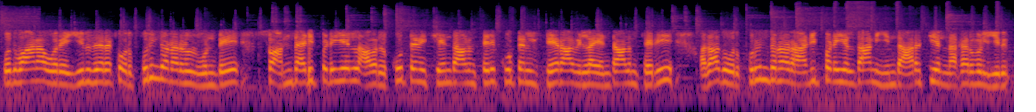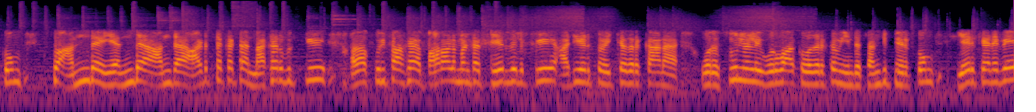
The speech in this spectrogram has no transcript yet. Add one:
பொதுவான ஒரு இருதரப்பு ஒரு புரிந்துணர்வு உண்டு. ஸோ அந்த அடிப்படையில் அவர்கள் கூட்டணி சேர்ந்தாலும் சரி கூட்டணி சேராவில்லை என்றாலும் சரி அதாவது ஒரு புரிந்துணர்வு அடிப்படையில் தான் இந்த அரசியல் நகர்வுகள் இருக்கும். ஸோ அந்த எந்த அந்த அடுத்த கட்ட நகர்வுக்கு அதாவது குறிப்பாக பாராளுமன்ற தேர்தலுக்கு அடியெடுத்து வைப்பதற்கான ஒரு சூழ்நிலை உருவாக்குவதற்கும் இந்த சந்திப்பு இருக்கும். ஏற்கனவே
